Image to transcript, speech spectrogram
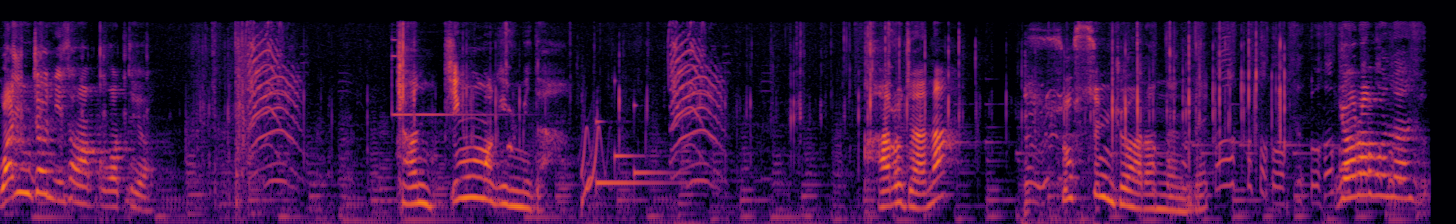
완전 이상할 것 같아요. 전 찍먹입니다. 가루잖아? 소스인 줄 알았는데. 여러분은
